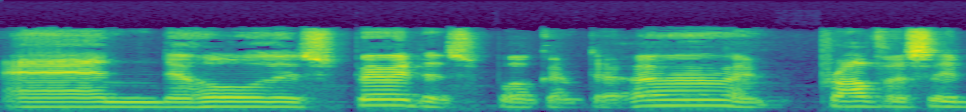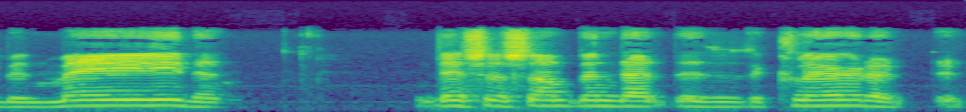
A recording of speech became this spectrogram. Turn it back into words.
And the Holy Spirit has spoken to her, and prophecy been made, and this is something that is declared that it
